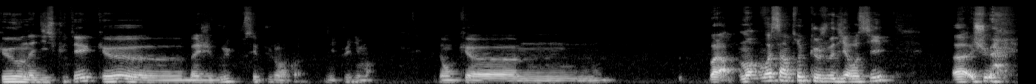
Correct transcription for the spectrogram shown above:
qu'on a discuté que bah, j'ai voulu pousser plus loin, quoi, ni plus ni moins. Donc, voilà, moi, c'est un truc que je veux dire aussi. Euh, je,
